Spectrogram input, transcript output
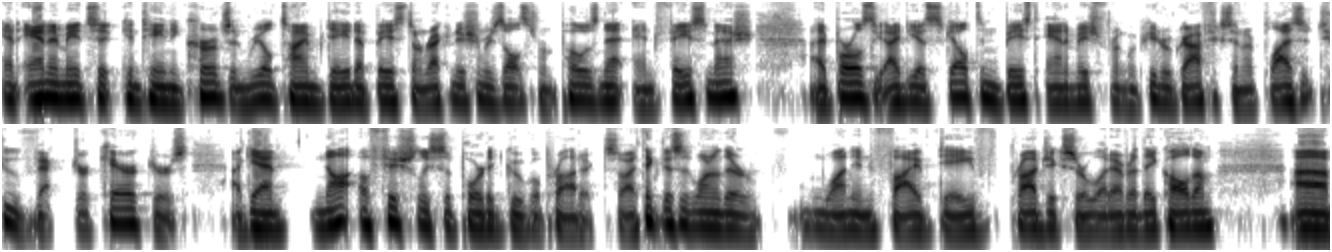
and animates it containing curves and real time data based on recognition results from PoseNet and FaceMesh. It borrows the idea of skeleton based animation from computer graphics and applies it to vector characters. Again, not officially supported Google product. So I think this is one of their one in five day projects or whatever they call them. Uh,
